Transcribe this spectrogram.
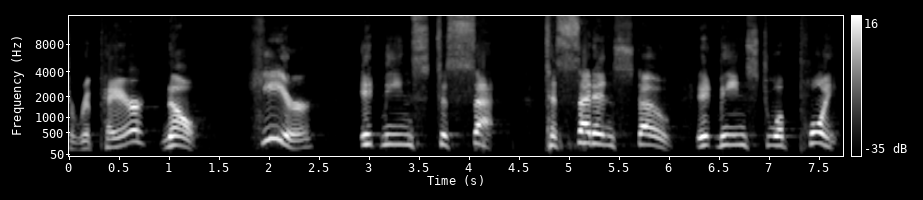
To repair? No. Here, it means to set, to set in stone. It means to appoint.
